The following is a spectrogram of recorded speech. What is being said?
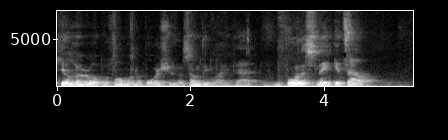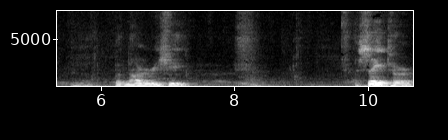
kill her or perform an abortion or something like that before the snake gets out. But Nararishi saved her,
